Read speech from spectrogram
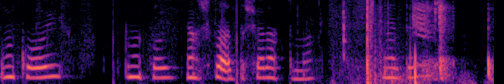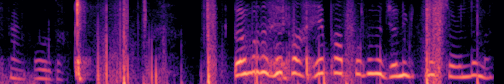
bunu koy, bunu koy. Yanlışlıkla dışarı attım lan. Nerede? Hı, orada. Ben burada hep hep atladığımda canı gitmek zorunda mı?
